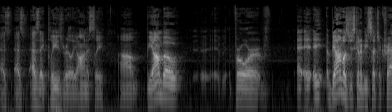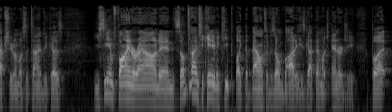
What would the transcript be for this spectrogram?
as as as they please. Really, honestly, um, Biyombo for it, it, Biyombo's just going to be such a crapshoot most of the time because you see him flying around and sometimes he can't even keep like the balance of his own body. He's got that much energy, but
